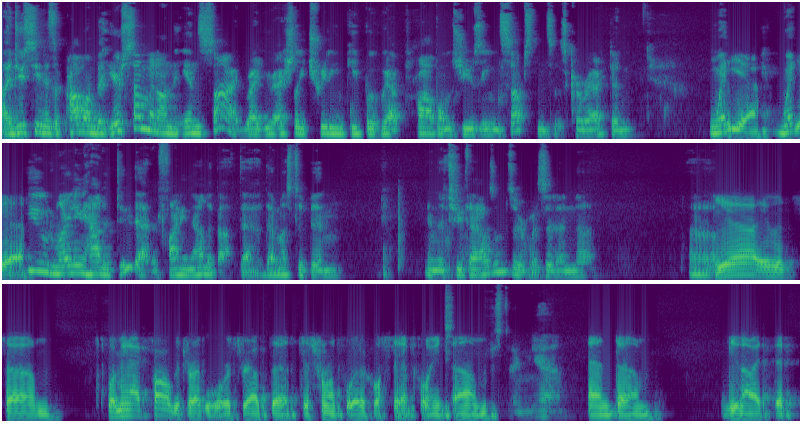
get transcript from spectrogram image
I do see it as a problem, but you're someone on the inside, right? You're actually treating people who have problems using substances, correct? And when Yeah, when yeah. were you learning how to do that or finding out about that? That must have been in the 2000s, or was it in the? Uh, yeah, it was. Um, well, I mean, I followed the drug war throughout the just from a political standpoint. Um, interesting, yeah. and um, you know, I, it,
